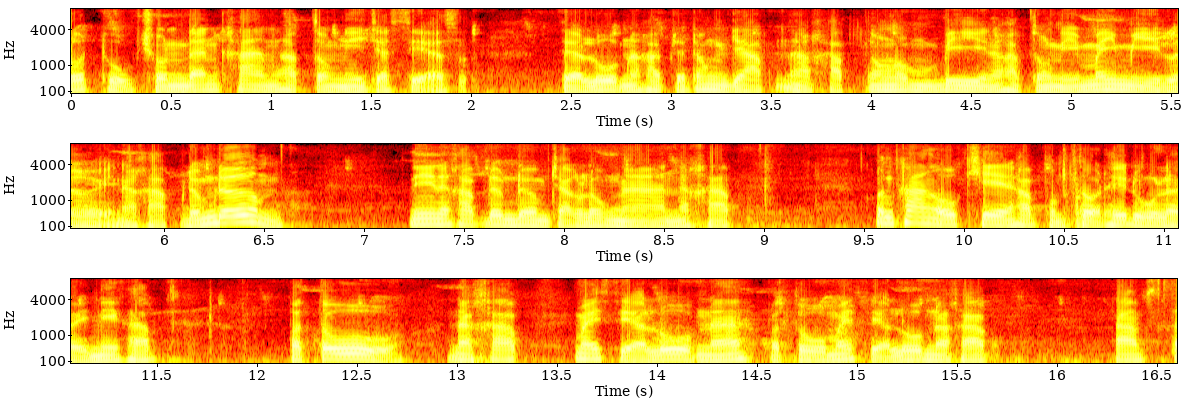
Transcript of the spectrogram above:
รถถูกชนด้านข้างครับ ตรงนี้จะเสียเสียรูปนะครับ จะต้องยับนะครับ ต้องลมบี้นะครับ ตรงนี้ไม่มีเลยนะครับ เดิมๆนี่นะครับ เดิมๆจากโรงงานนะครับ ค่อนข้างโอเคนะครับ ผมตรวจให้ดูเลยนี่ครับ ประตู นะครับ ไม่เสียรูปนะ ประตูไม่เสียรูปนะครับ ตามสไต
